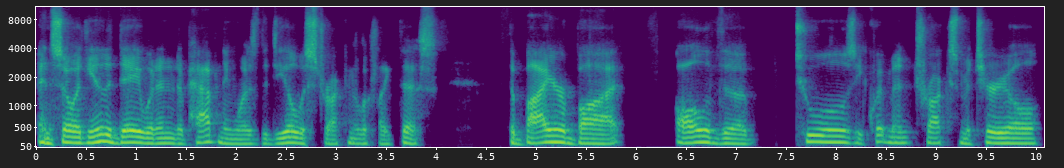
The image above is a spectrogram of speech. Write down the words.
And so at the end of the day, what ended up happening was the deal was struck and it looked like this. The buyer bought all of the tools, equipment, trucks, material,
